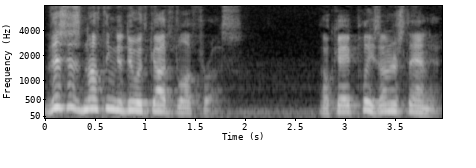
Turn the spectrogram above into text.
this has nothing to do with God's love for us. Okay, please understand it.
